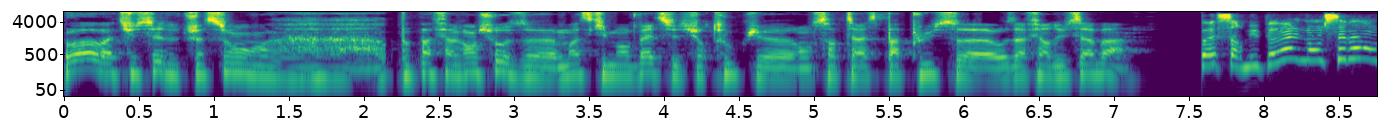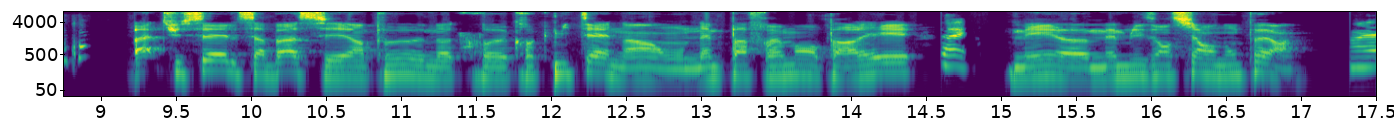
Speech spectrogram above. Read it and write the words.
Oh bah tu sais de toute façon euh, on peut pas faire grand chose. Moi ce qui m'embête c'est surtout qu'on s'intéresse pas plus euh, aux affaires du sabbat. Quoi, ça remue pas mal dans le sabbat dans le coin Bah, tu sais, le sabbat, c'est un peu notre euh, croque-mitaine. Hein. On n'aime pas vraiment en parler, Ouais. mais euh, même les anciens en ont peur. Ouais.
